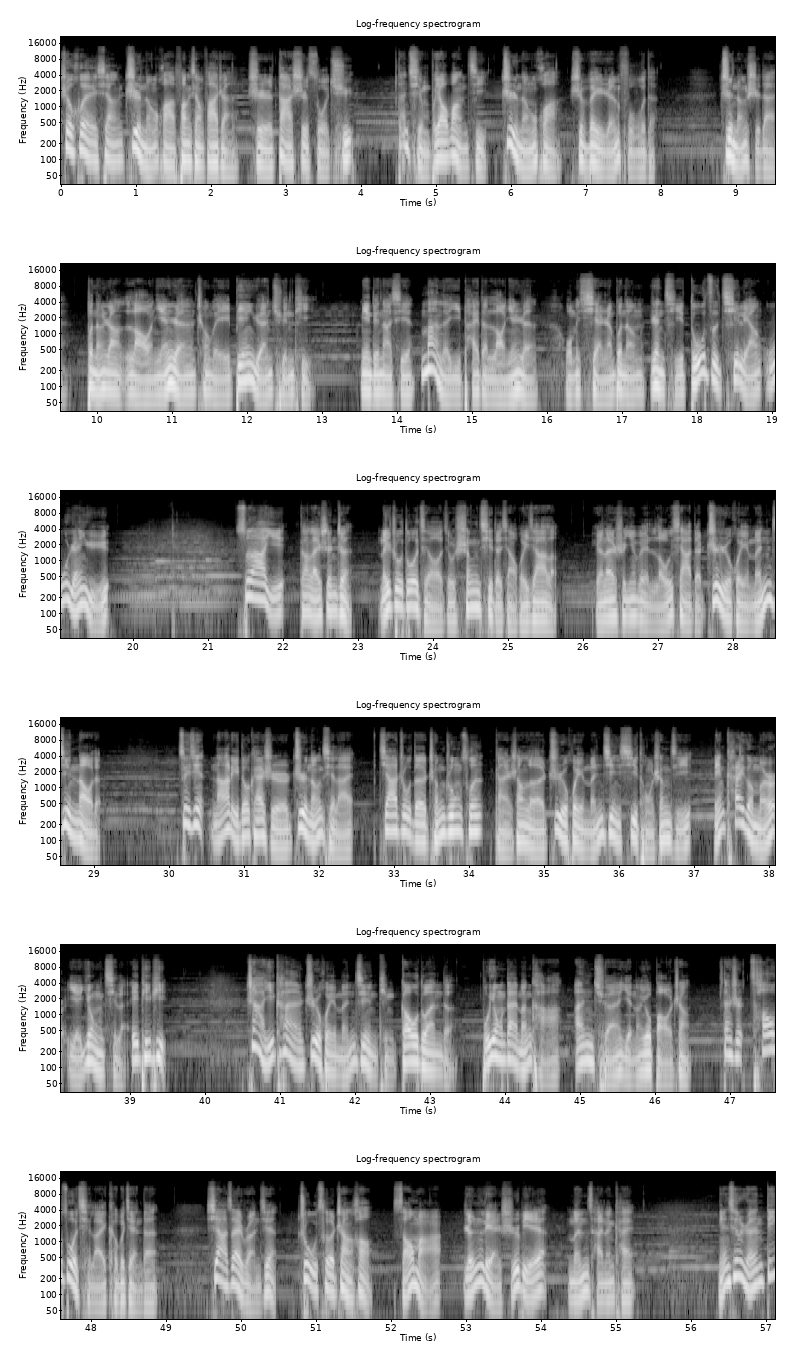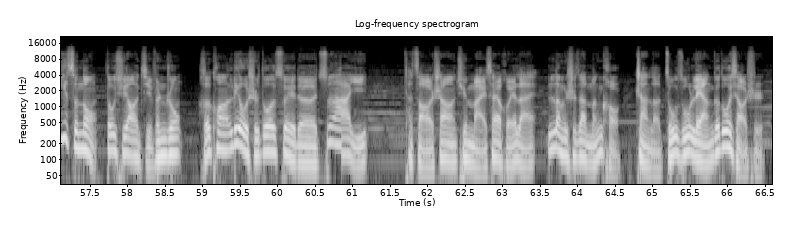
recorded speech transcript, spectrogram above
社会向智能化方向发展是大势所趋，但请不要忘记，智能化是为人服务的。智能时代不能让老年人成为边缘群体。面对那些慢了一拍的老年人，我们显然不能任其独自凄凉无人语。孙阿姨刚来深圳，没住多久就生气的想回家了，原来是因为楼下的智慧门禁闹的。最近哪里都开始智能起来，家住的城中村赶上了智慧门禁系统升级，连开个门也用起了 APP。乍一看，智慧门禁挺高端的，不用带门卡，安全也能有保障。但是操作起来可不简单，下载软件、注册账号、扫码、人脸识别，门才能开。年轻人第一次弄都需要几分钟。何况六十多岁的孙阿姨，她早上去买菜回来，愣是在门口站了足足两个多小时。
